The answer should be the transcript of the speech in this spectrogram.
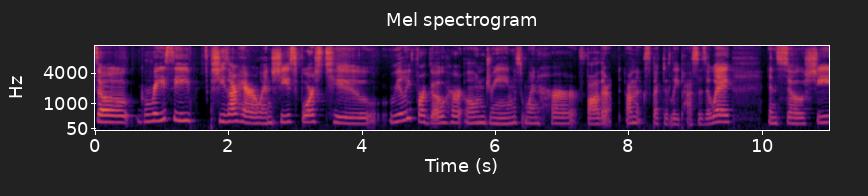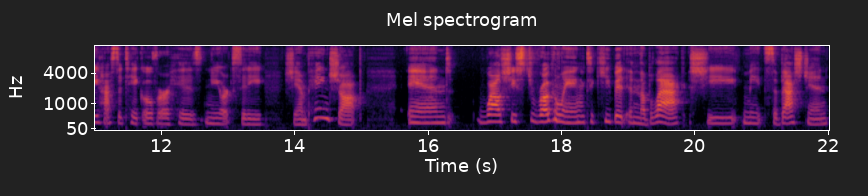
So, Gracie, she's our heroine. She's forced to really forego her own dreams when her father unexpectedly passes away. And so she has to take over his New York City champagne shop. And while she's struggling to keep it in the black, she meets Sebastian,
